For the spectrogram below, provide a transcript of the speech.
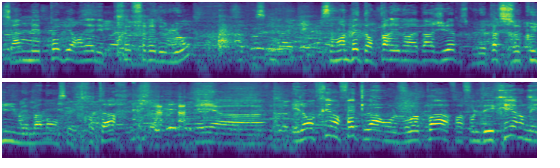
c'est un de mes pubs les préférés de Lyon. Ça m'embête d'en parler dans la barre JV parce que je voulais pas que ce soit connu, mais maintenant c'est trop tard. Et, l'entrée, en fait, là, on le voit pas, enfin, faut le décrire, mais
